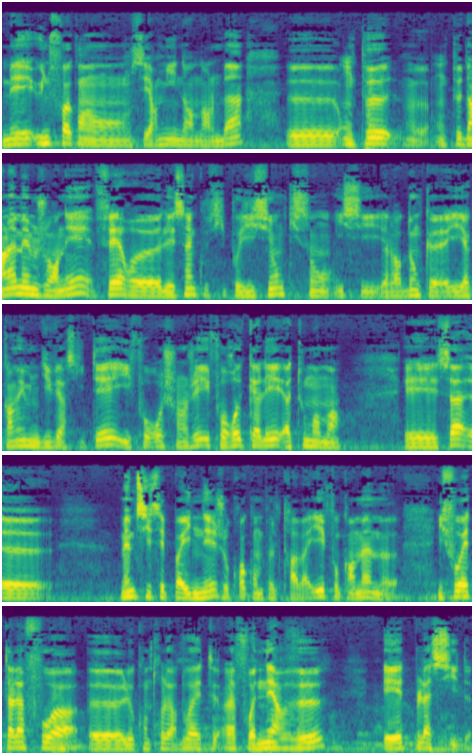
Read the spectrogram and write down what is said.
Mais une fois qu'on s'est remis dans, le bain, euh, on peut on peut dans la même journée faire les cinq ou six positions qui sont ici. Alors donc il y a quand même une diversité, il faut rechanger, il faut recaler à tout moment. Et ça même si c'est pas inné, je crois qu'on peut le travailler. Il faut quand même euh, il faut être à la fois euh, le contrôleur doit être à la fois nerveux et être placide.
